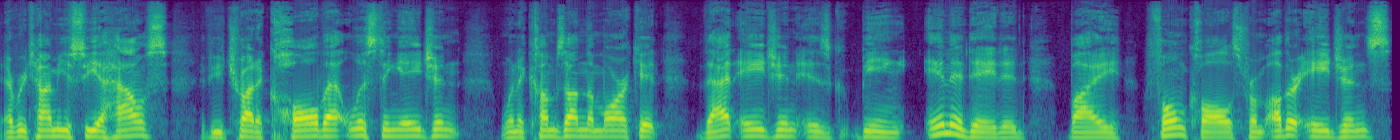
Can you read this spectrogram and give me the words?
Every time you see a house, if you try to call that listing agent when it comes on the market, that agent is being inundated by phone calls from other agents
